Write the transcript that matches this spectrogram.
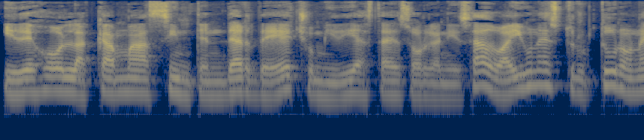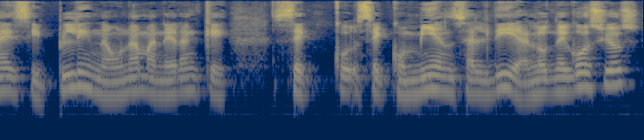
y dejo la cama sin tender, de hecho, mi día está desorganizado. Hay una estructura, una disciplina, una manera en que se, se comienza el día. En los negocios,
